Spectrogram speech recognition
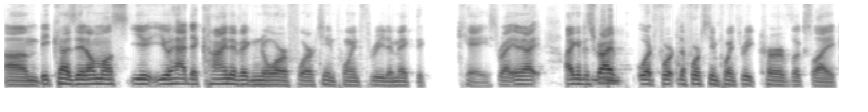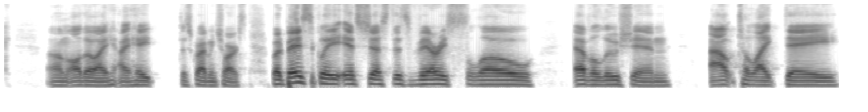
um, because it almost you you had to kind of ignore 14.3 to make the case, right? And I I can describe what for, the 14.3 curve looks like, um, although I I hate describing charts, but basically it's just this very slow evolution out to like day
